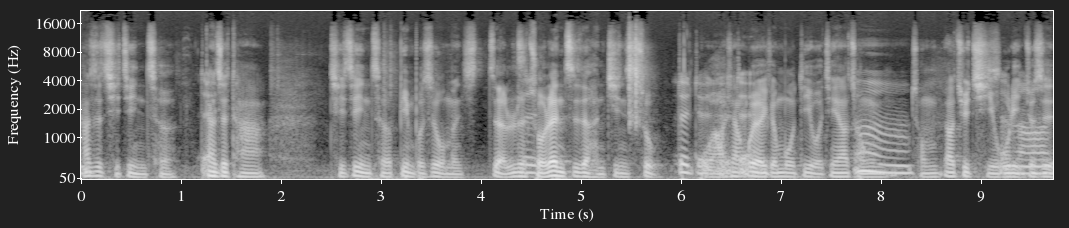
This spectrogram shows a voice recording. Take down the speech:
他是骑自行车，但是他。骑自行车并不是我们所认知的很竞速。对对，我好像为了一个目的，我今天要从从要去骑五岭，就是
